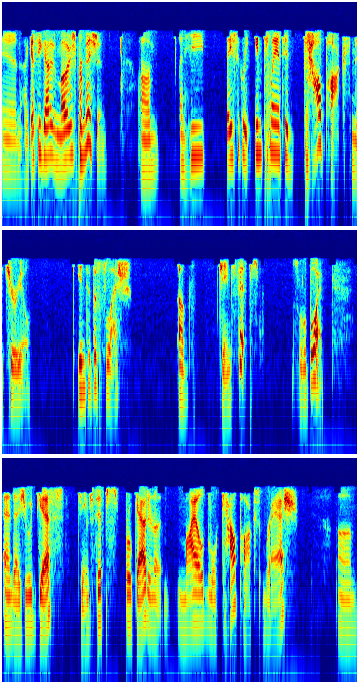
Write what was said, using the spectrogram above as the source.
and I guess he got his mother's permission. Um, and he basically implanted cowpox material into the flesh of James Phipps, this little boy. And as you would guess, James Phipps broke out in a mild little cowpox rash um,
